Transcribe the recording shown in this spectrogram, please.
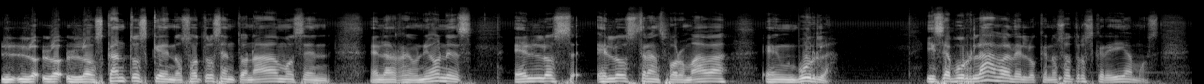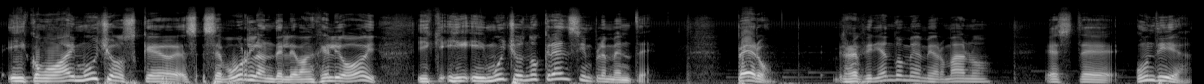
los cantos que nosotros entonábamos en, en las reuniones, él los, él los transformaba en burla y se burlaba de lo que nosotros creíamos. Y como hay muchos que se burlan del Evangelio hoy y, muchos no creen simplemente. Pero, refiriéndome a mi hermano, este, un día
